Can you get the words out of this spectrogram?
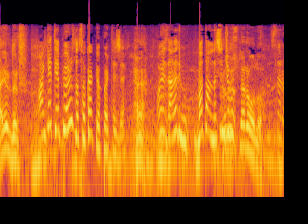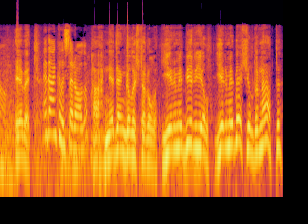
Hayırdır? Anket yapıyoruz da sokak röportajı. He. O yüzden dedim vatandaşın Cumhur... Kılıçdaroğlu. Kılıçdaroğlu. Evet. Neden Kılıçdaroğlu? Ha neden Kılıçdaroğlu? 21 yıl, 25 yıldır ne yaptı?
